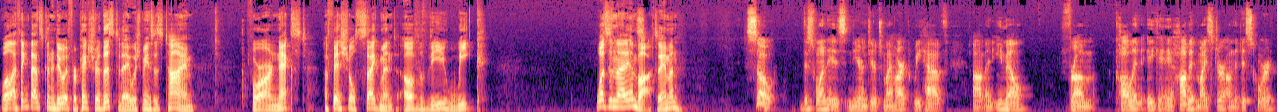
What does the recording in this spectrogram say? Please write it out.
Well, I think that's going to do it for Picture of This today, which means it's time for our next official segment of the week. What's in that inbox, Eamon? So this one is near and dear to my heart. We have um, an email from Colin, aka Hobbitmeister, on the Discord,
